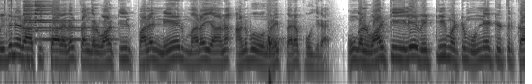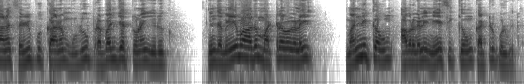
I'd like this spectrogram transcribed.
மிதுன ராசிக்காரர்கள் தங்கள் வாழ்க்கையில் பல நேர்மறையான அனுபவங்களை பெறப்போகிறார் உங்கள் வாழ்க்கையிலே வெற்றி மற்றும் முன்னேற்றத்திற்கான செழிப்புக்கான முழு பிரபஞ்ச துணை இருக்கும். இந்த மே மாதம் மற்றவர்களை மன்னிக்கவும் அவர்களை நேசிக்கவும் கற்றுக்கொள்வீர்கள்.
